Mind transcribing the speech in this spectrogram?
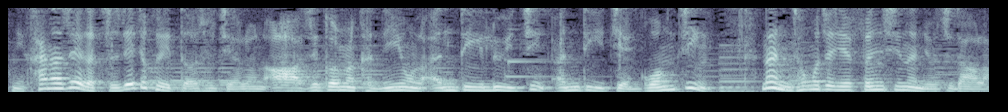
你看到这个，直接就可以得出结论了啊！这哥们儿肯定用了 ND 滤镜、ND 减光镜。那你通过这些分析呢，你就知道了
